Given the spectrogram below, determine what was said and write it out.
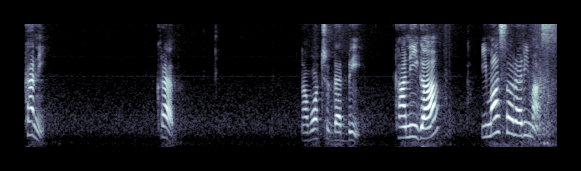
Kani, crab. Now what should that be? Kani ga imasu or arimasu?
